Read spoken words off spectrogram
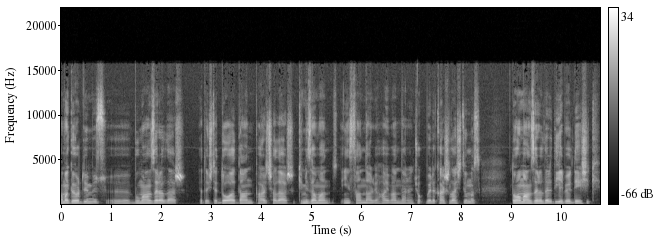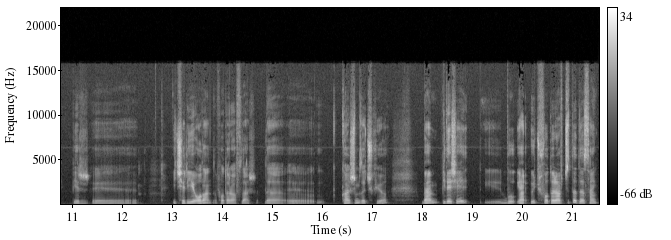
Ama gördüğümüz e, bu manzaralar ya da işte doğadan parçalar, kimi zaman insanlar ve hayvanlar hani çok böyle karşılaştığımız doğa manzaraları değil. Böyle değişik bir e, içeriği olan fotoğraflar da e, karşımıza çıkıyor. Ben bir de şey bu yani üç fotoğrafçıda da sanki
